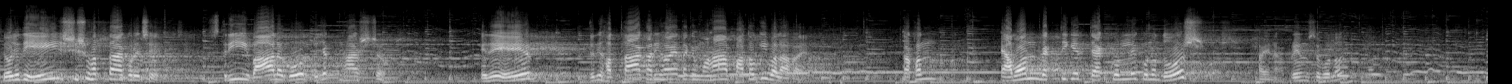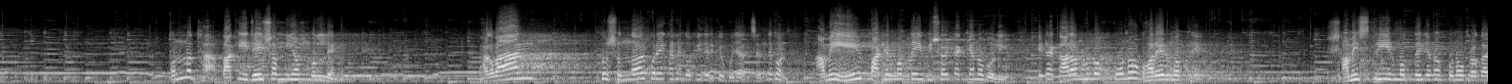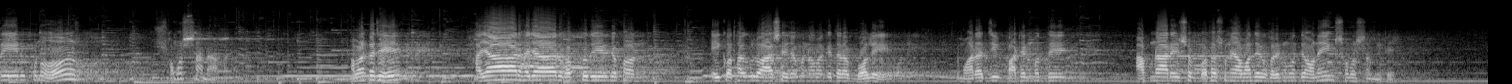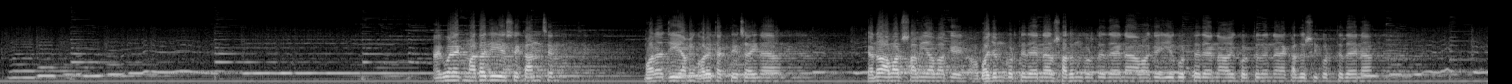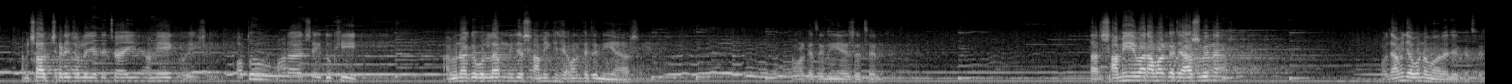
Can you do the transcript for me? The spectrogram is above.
কেউ যদি শিশু হত্যা করেছে, স্ত্রী, বাল গো দ্বিজঘ্নাশ্চ এদের যদি হত্যাকারী হয়, তাকে মহাপাতকী বলা হয়। তখন এমন ব্যক্তিকে ত্যাগ করলে কোনো দোষ হয় না। প্রেম সে বলো অন্যথা বাকি যেই সব নিয়ম বললেন, ভগবান খুব সুন্দর করে এখানে গোপীদেরকে বোঝাচ্ছেন। দেখুন, আমি পাঠের মধ্যে এই বিষয়টা কেন বলি? এটা কারণ হলো কোনো ঘরের মধ্যে, স্বামী স্ত্রীর মধ্যে যেন কোনো প্রকারের কোনো সমস্যা না হয়। আমার কাছে হাজার হাজার ভক্তদের যখন এই কথাগুলো আসে, যখন আমাকে তারা বলে, মহারাজজি, পাঠের মধ্যে আপনার এইসব কথা শুনে আমাদের ঘরের মধ্যে অনেক সমস্যা মিটে। একবার এক মাতাজি এসে কাঁদছেন। মহারাজি আমি ঘরে থাকতে চাই না। কেন? আমার স্বামী আমাকে ভজন করতে দেয় না, সাধন করতে দেয় না, আমাকে ইয়ে করতে দেয় না, ওই করতে দেয় না, একাদশী করতে দেয় না। আমি সব ছেড়ে চলে যেতে চাই। আমি এই কত মহারাজ সেই দুঃখী। আমি ওনাকে বললাম, নিজের স্বামীকে আমার কাছে নিয়ে আসেন আমার কাছে নিয়ে এসেছেন। তার স্বামী এবার আমার কাছে আসবে না। আমি যাব না মহারাজের কাছে।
